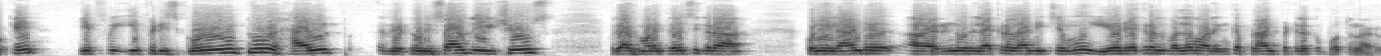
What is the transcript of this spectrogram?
Okay, if if it is going to help the, to resolve the issues, because మనకు తెలుసు ఇక్కడ కొన్ని ల్యాండ్ రెండు వందల ఎకరాల ల్యాండ్ ఇచ్చాము. ఏడు ఎకరాల వల్ల వాళ్ళు ఇంకా ప్లాన్ పెట్టలేకపోతున్నారు.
